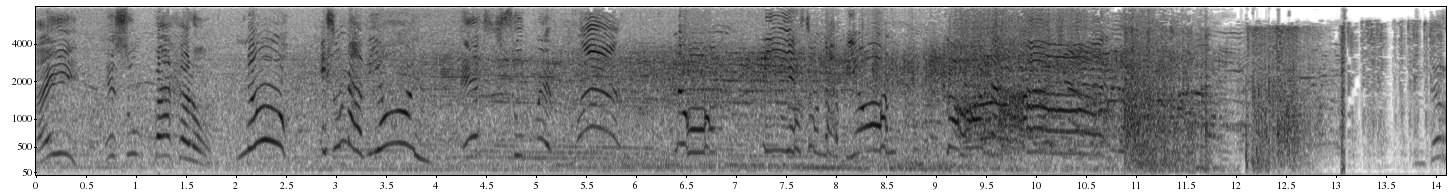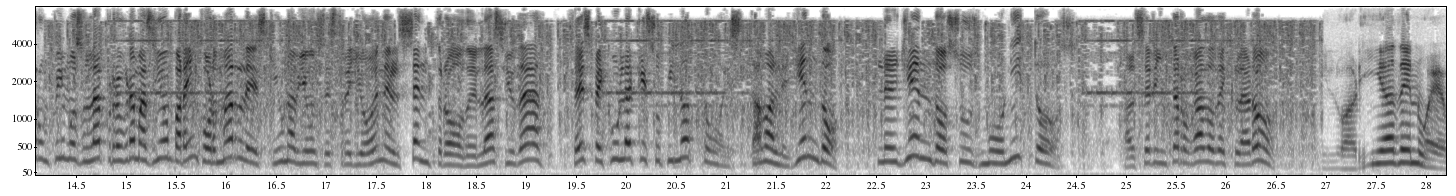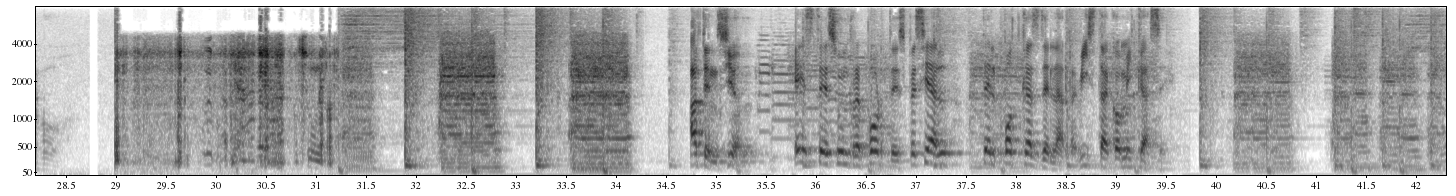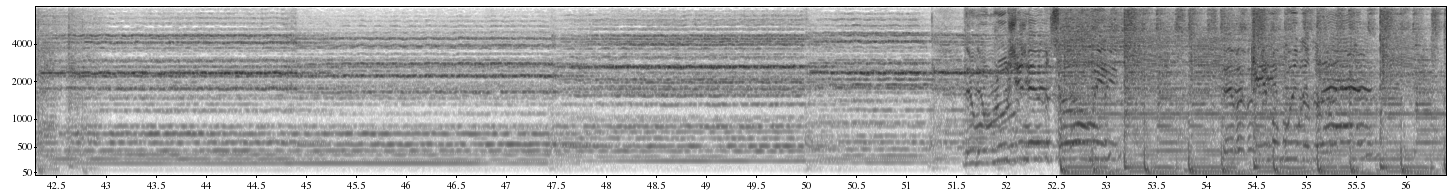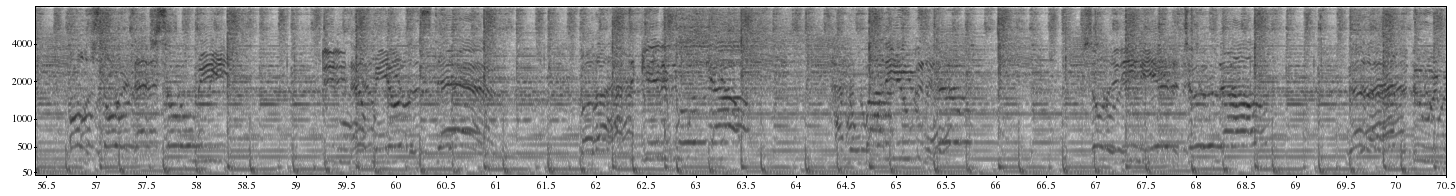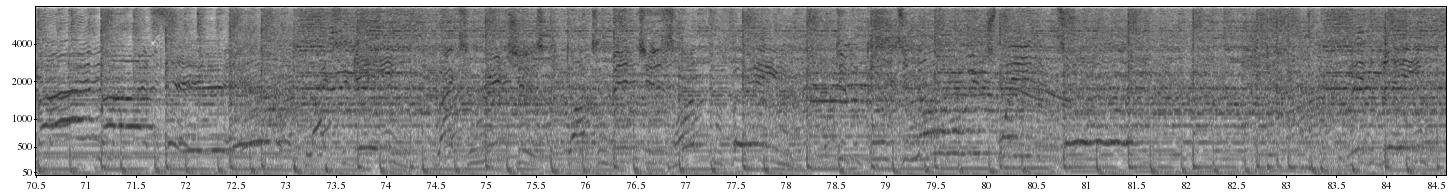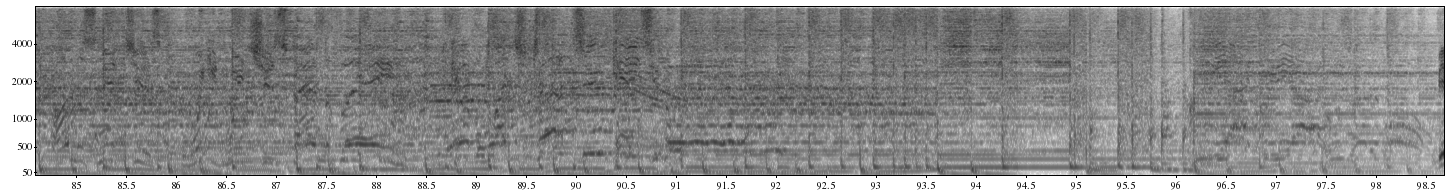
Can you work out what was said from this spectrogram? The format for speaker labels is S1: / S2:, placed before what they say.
S1: ¡Ahí! ¡Es un pájaro!
S2: ¡No! ¡Es un avión!
S1: ¡Es Superman!
S2: ¡No! ¡Sí, es un avión! ¡Corran!
S3: Interrumpimos la programación para informarles que un avión se estrelló en el centro de la ciudad. Se especula que su piloto estaba leyendo, leyendo sus monitos. Al ser interrogado declaró, y lo haría de nuevo.
S4: Atención, este es un reporte especial del podcast de la revista Comicase.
